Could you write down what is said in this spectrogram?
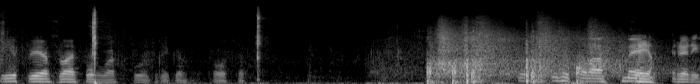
If clear, slide forward, pull trigger, holster. Kysyttävää. Ei oo. ready.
